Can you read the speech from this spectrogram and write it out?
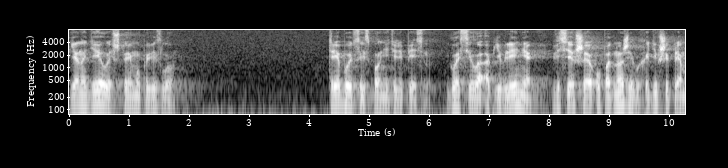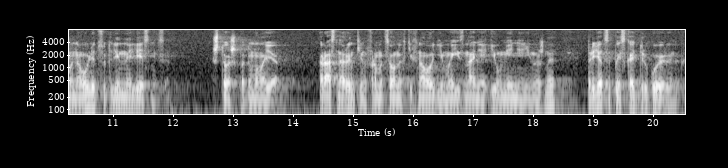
я надеялась, что ему повезло. Требуются исполнители песен, гласило объявление, висевшее у подножия выходившей прямо на улицу длинной лестницы. Что ж, подумала я, Раз на рынке информационных технологий мои знания и умения не нужны, придется поискать другой рынок.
